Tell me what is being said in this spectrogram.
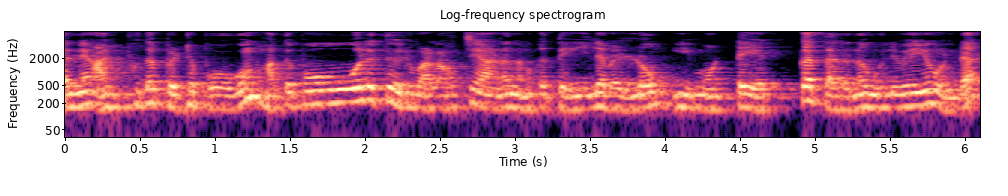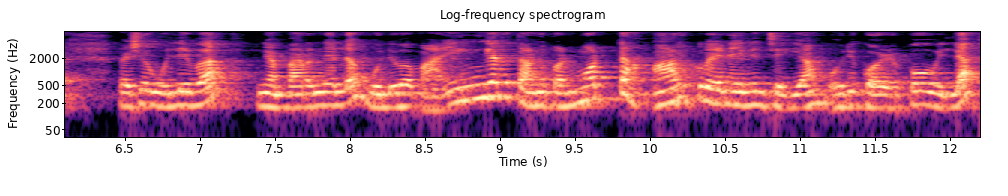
തന്നെ അത്ഭുതപ്പെട്ടു പോകും. അതുപോലത്തെ ഒരു വളർച്ചയാണ് നമുക്ക് തേയില വെള്ളവും ഈ മുട്ടയൊക്കെ തരുന്ന ഉലുവയും ഉണ്ട്. പക്ഷെ ഉലുവ ഞാൻ പറഞ്ഞല്ലോ ഉലുവ ഭയങ്കര തണുപ്പാണ്. മുട്ട ആർക്ക് വേണേലും ചെയ്യാം ഒരു കുഴപ്പവുമില്ല.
